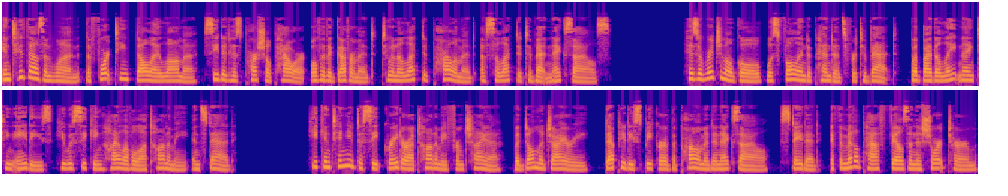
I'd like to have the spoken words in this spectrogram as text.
In 2001, the 14th Dalai Lama ceded his partial power over the government to an elected parliament of selected Tibetan exiles. His original goal was full independence for Tibet, but by the late 1980s he was seeking high-level autonomy instead. He continued to seek greater autonomy from China, but Dolma Gyari, deputy speaker of the parliament in exile, stated, if the middle path fails in the short term,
